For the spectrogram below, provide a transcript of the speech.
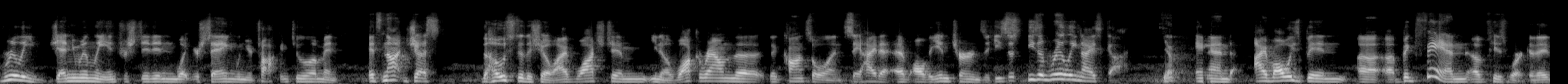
really genuinely interested in what you're saying when you're talking to him. And it's not just the host of the show. I've watched him, you know, walk around the the console and say hi to all the interns. He's just he's a really nice guy Yep. and I've always been a, a big fan of his work. The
